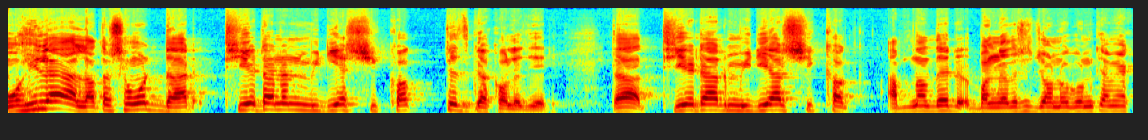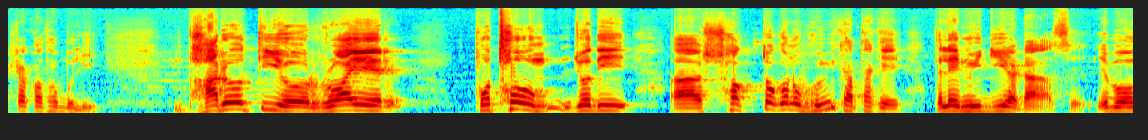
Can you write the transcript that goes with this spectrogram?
মহিলা লতা সমর্দার থিয়েটার অ্যান্ড মিডিয়ার শিক্ষক তেজগা কলেজের। তা থিয়েটার মিডিয়ার শিক্ষক আপনাদের বাংলাদেশের জনগণকে আমি একটা কথা বলি, ভারতীয় রয়ের প্রথম যদি শক্ত কোনো ভূমিকা থাকে, তাহলে মিডিয়াটা আছে। এবং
